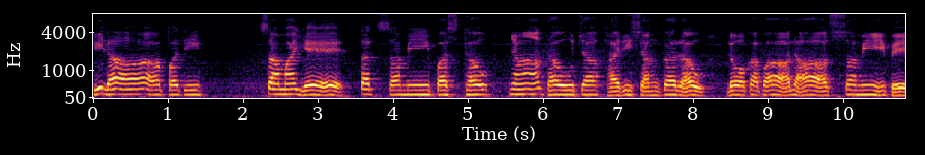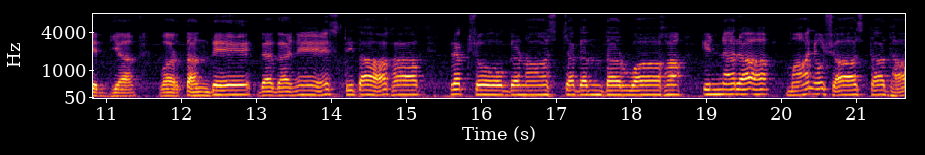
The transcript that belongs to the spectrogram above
किलापति। समये तत्समीपस्थौ ज्ञातौ च हरिशङ्करौ लोकपालाः समीपेद्य वर्तन्ते गगने स्थिताः। रक्षो गणाश्च गन्धर्वाः किन्नरा मानुषास्तथा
